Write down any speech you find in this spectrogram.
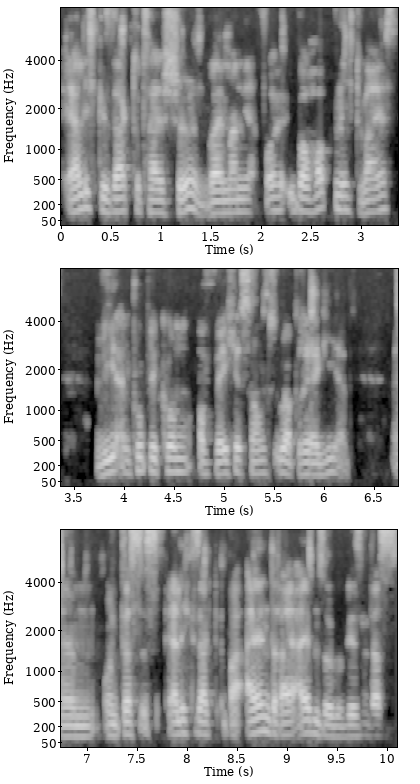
ehrlich gesagt total schön, weil man ja vorher überhaupt nicht weiß, wie ein Publikum auf welche Songs überhaupt reagiert. Ähm, und das ist ehrlich gesagt bei allen drei Alben so gewesen, dass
